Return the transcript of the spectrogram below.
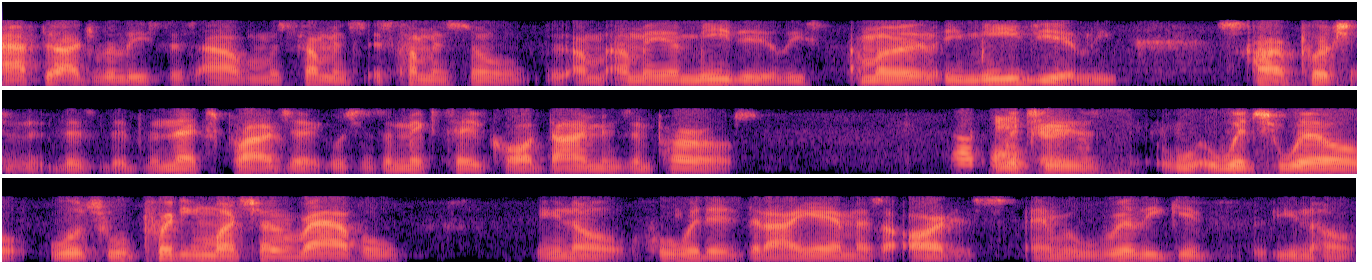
after I release this album, it's coming. It's coming soon. I'm, I mean, immediately. I'm gonna immediately start pushing this, the, the next project, which is a mixtape called Diamonds and Pearls, Okay. which is which will which will pretty much unravel, you know, who it is that I am as an artist, and will really give you know,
